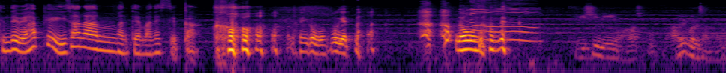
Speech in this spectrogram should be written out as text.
근데 왜 하필 이 사람한테만 했을까? 나 이거 못 보겠다 너무 무서운데 귀신이 와가지고 말을 걸잖아요.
